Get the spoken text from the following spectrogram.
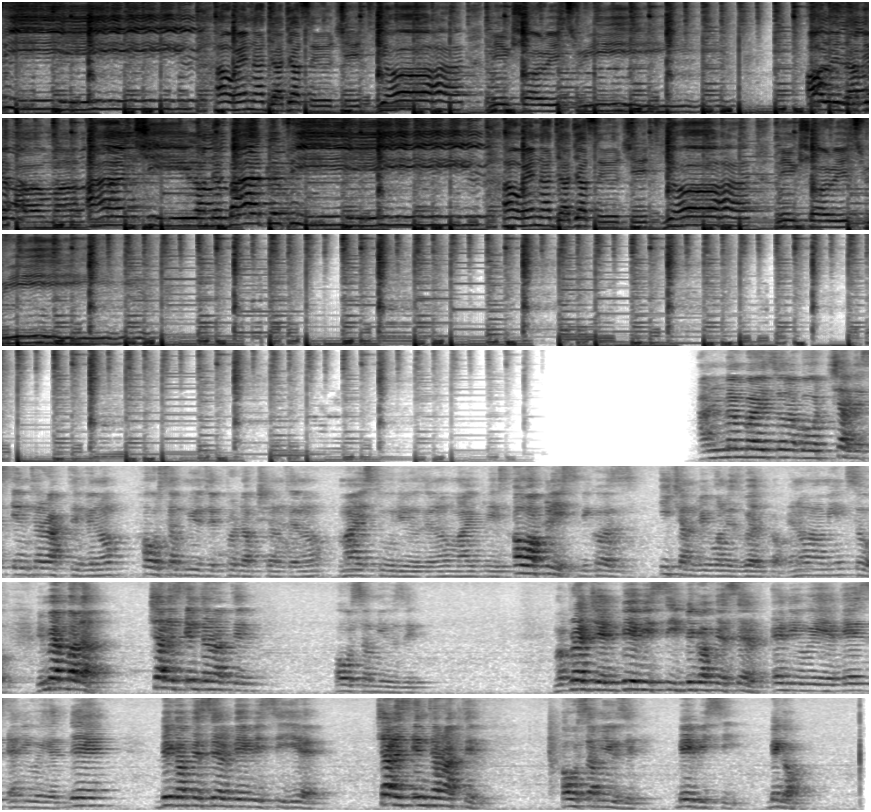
And when a judge search it, your heart, make sure it's real. Always have your armor and shield on the battlefield. A judge search it, your heart, make sure it's real. And remember, it's all about Chalice Interactive, you know, House of Music Productions, you know, my studios, you know, my place, our place, because each and every one is welcome, you know what I mean? So remember that. Chalice Interactive, of Music. My brethren, baby C, big up yourself. Anywhere you is, anywhere you're there. Big up yourself, baby C, yeah. Chalice Interactive, of Music, baby C, big up.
